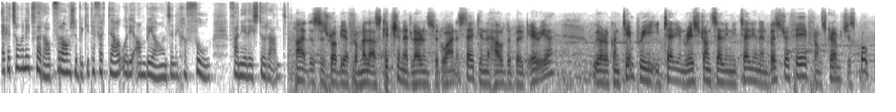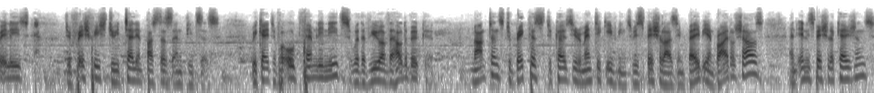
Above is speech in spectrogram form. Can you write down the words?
Ek het sommer net vir Rob vra om so 'n bietjie te vertel oor die ambiance en die gevoel van die restaurant. Hi, this is Robbie from Miller's Kitchen at Lawrenceford Wine Estate in the Helderberg area. We are a contemporary Italian restaurant selling Italian and bistro fare from scrumptious pork bellies to fresh fish to Italian pastas and pizzas. We cater for all family needs with a view of the Helderberg mountains to breakfast to cozy romantic evenings. We specialize in baby and bridal showers and any special occasions.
